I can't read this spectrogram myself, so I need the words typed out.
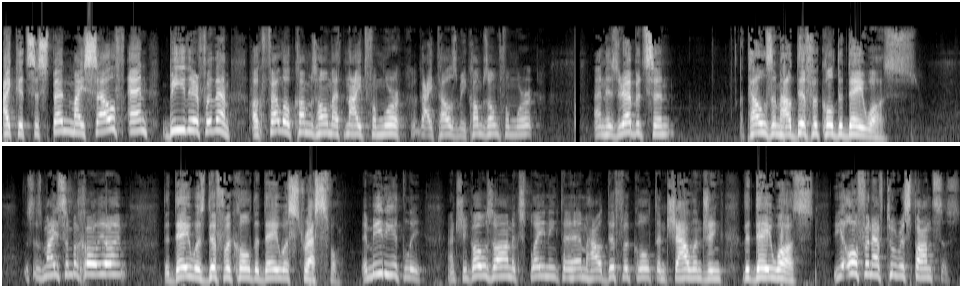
I could suspend myself and be there for them. A fellow comes home at night from work. A guy tells me, comes home from work, and his Rebbitzin tells him how difficult the day was. This is Ma'asim B'chol Yom. The day was difficult, the day was stressful. Immediately, and she goes on explaining to him how difficult and challenging the day was. You often have two responses.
